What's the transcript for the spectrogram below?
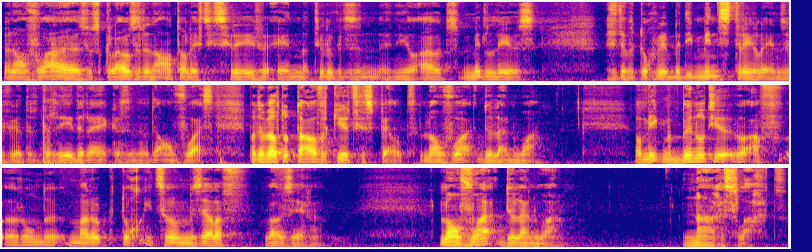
Een envoi, eh, zoals Clauser een aantal heeft geschreven. En natuurlijk, het is een, een heel oud, middeleeuws. Zitten we toch weer bij die minstrelen enzovoort, de rederijkers en de envois. Maar dat wel totaal verkeerd gespeld. L'envoi de la noix. Waarmee ik mijn bundeltje wil afronden, maar ook toch iets over mezelf wou zeggen. L'envoi de la noix. Nageslacht.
